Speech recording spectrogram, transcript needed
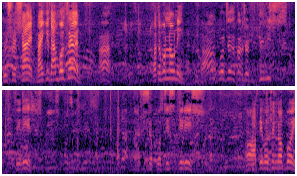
দুশো ষাট। ভাই কি দাম বলছেন? হ্যাঁ। কত বলল উনি? দাম বলছে তিরিশ। তিরিশ। একশো পঁচিশ তিরিশ। ও আপনি বলছেন নব্বই।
